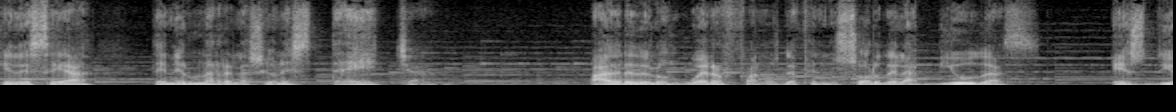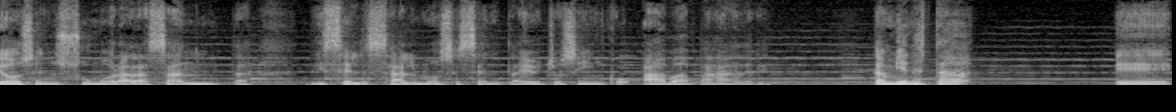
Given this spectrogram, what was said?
que desea tener una relación estrecha, Padre de los huérfanos, defensor de las viudas, es Dios en su morada santa, dice el Salmo 68.5, Abba Padre. También está, eh,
